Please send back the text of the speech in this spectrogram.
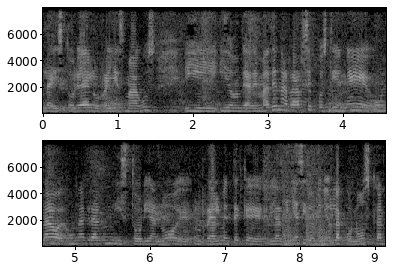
la, historia de los Reyes Magos y, donde además de narrarse pues tiene una, gran historia, ¿no? Eh, realmente que las niñas y los niños la conozcan,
